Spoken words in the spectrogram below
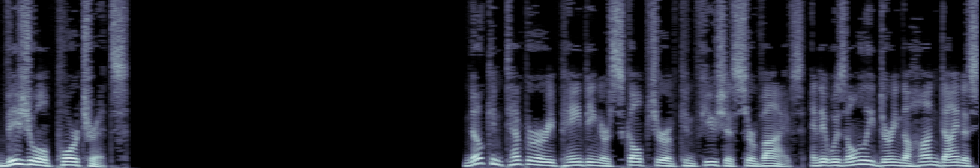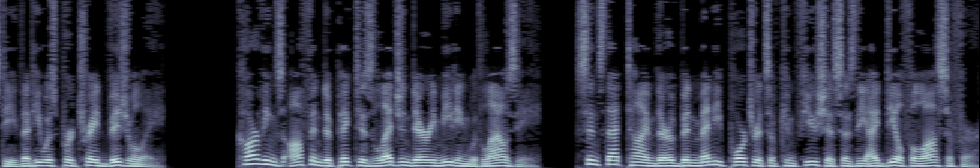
Visual portraits No contemporary painting or sculpture of Confucius survives, and it was only during the Han dynasty that he was portrayed visually. Carvings often depict his legendary meeting with Laozi. Since that time there have been many portraits of Confucius as the ideal philosopher.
